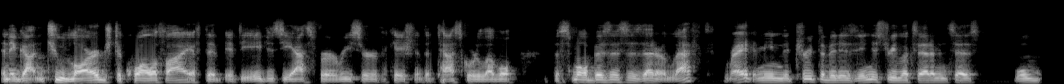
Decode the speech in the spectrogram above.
and they've gotten too large to qualify if the if the agency asks for a recertification at the task order level. The small businesses that are left, right? I mean, the truth of it is, the industry looks at them and says, "Well,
